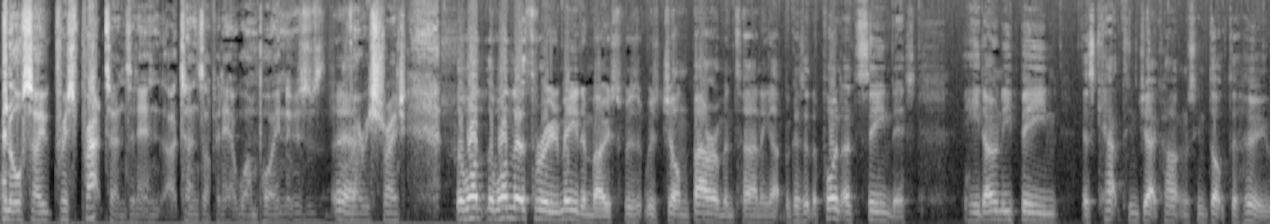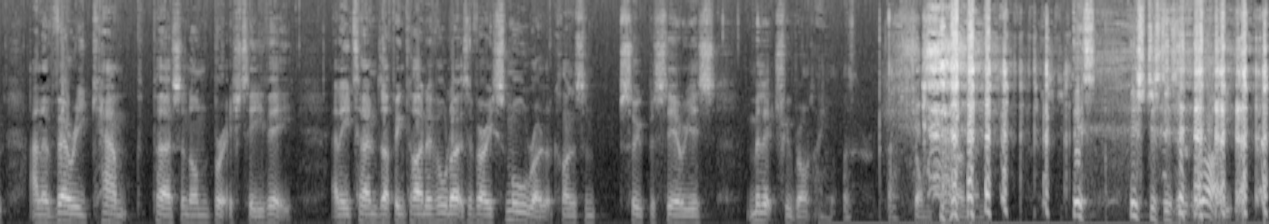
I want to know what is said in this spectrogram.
And also, Chris Pratt turns in it and uh, turns up in it at one point. It was yeah. very strange. The one, the one that threw me the most was was John Barrowman turning up because at the point I'd seen this, he'd only been as Captain Jack Harkness in Doctor Who and a very camp person on British TV, and he turns up in kind of although it's a very small role, at kind of some super serious military role. That's John Barrowman. this this just isn't right.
